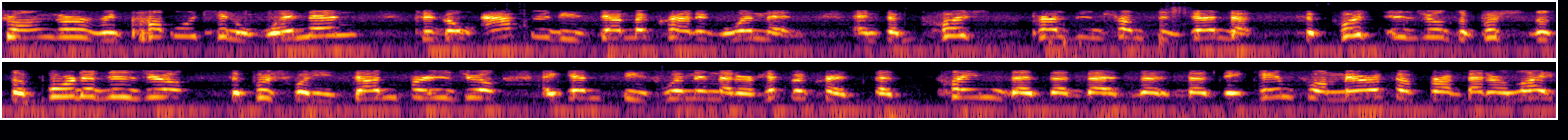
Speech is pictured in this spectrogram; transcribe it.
stronger Republican women to go after these Democratic women and to push President Trump's agenda, to push Israel, to push the support of Israel, to push what he's done for Israel against these women that are hypocrites that claim that that, that, that, that they came to America for a better life,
